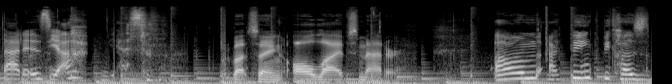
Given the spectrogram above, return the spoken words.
That is, yeah. Yes. What about saying all lives matter? Um, I think because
